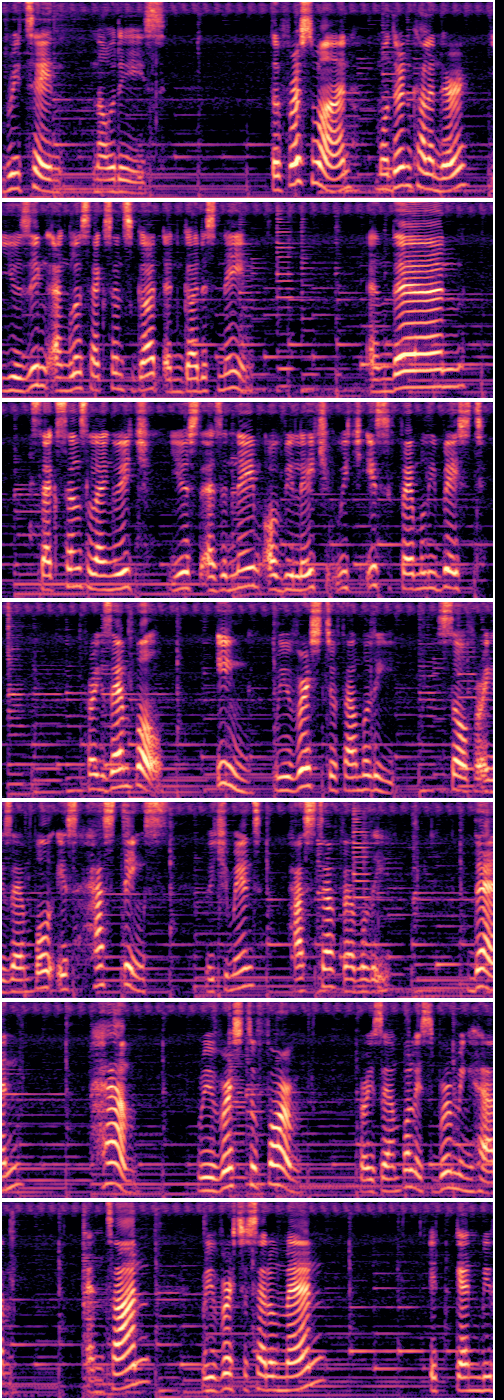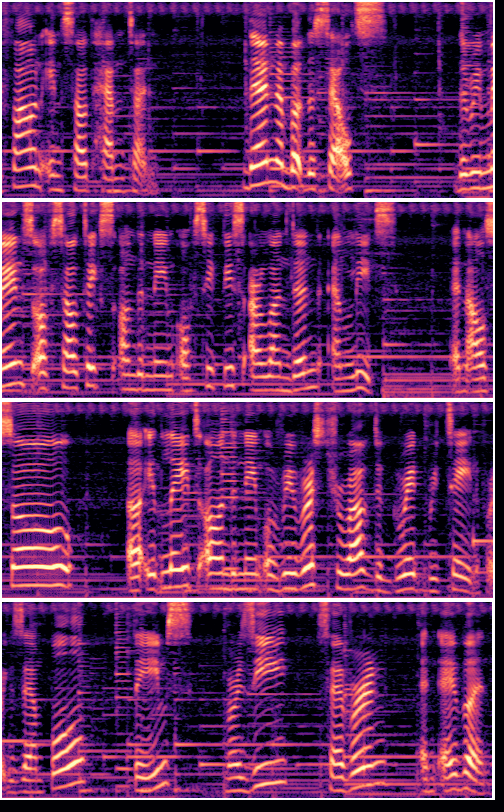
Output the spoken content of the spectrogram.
Britain nowadays. The first one, modern calendar, using Anglo-Saxon's god and goddess name. And then Saxon's language used as a name of village which is family based. For example, ing refers to family. So for example is Hastings which means Hasta family. Then ham refers to farm. For example is Birmingham. And tan refers to settlement. It can be found in Southampton. Then about the Celts, the remains of Celtics on the name of cities are London and Leeds, and also uh, it laid on the name of rivers throughout the Great Britain. For example, Thames, Mersey, Severn, and Avon.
